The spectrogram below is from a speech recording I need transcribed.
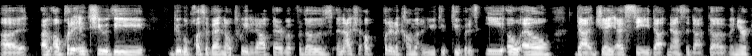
Uh, I, I'll put it into the Google Plus event and I'll tweet it out there. But for those, and actually I'll put in a comment on YouTube too. But it's EOL jsc.nasa.gov, and you're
